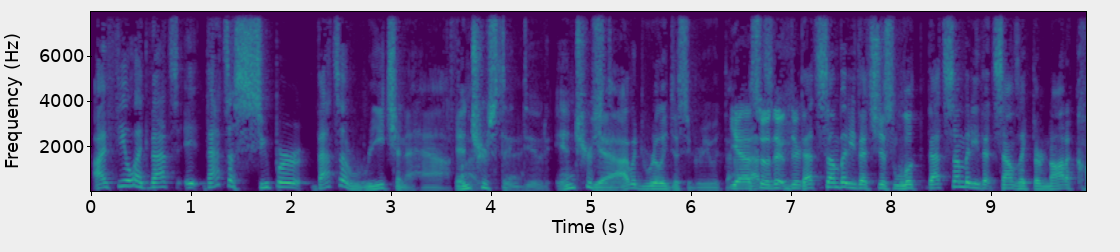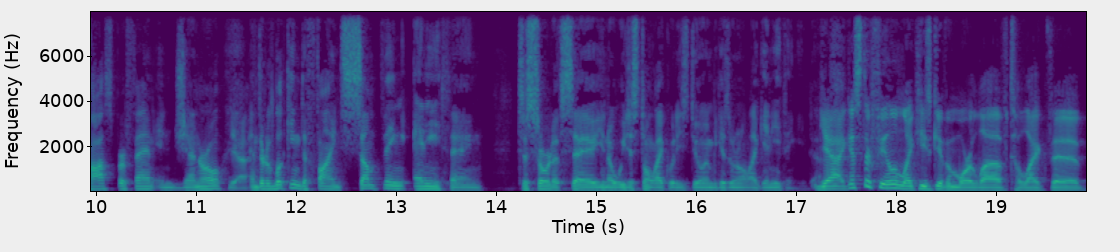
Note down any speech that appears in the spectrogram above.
I feel like that's it, that's a super that's a reach and a half. Interesting, dude. Interesting. Yeah, I would really disagree with that. Yeah, that's, so they're- they're- that's somebody that's just look. That's somebody that sounds like they're not a Cosper fan in general. Yeah. and they're looking to find something, anything to sort of say, you know, we just don't like what he's doing because we don't like anything he does. Yeah, I guess they're feeling like he's given more love to like the,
